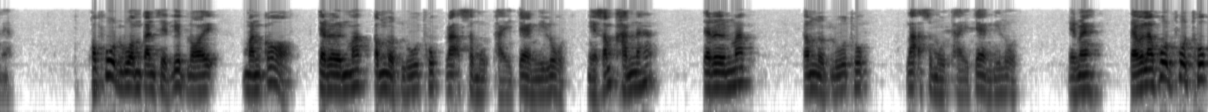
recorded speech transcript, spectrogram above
เนี่ย พอพูดรวมกันเสร็จเรียบร้อย มันก็เจริญมรรคกำหนดรู้ทุกละสมุทัยแจ้งนิโรธเนี่ยสำคัญนะฮะเจริญมรรคกำหนดรู้ทุก ละสมุทัยแจ้งนิโรธเห็นไหมแต่เวลาพูดพูดทุก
